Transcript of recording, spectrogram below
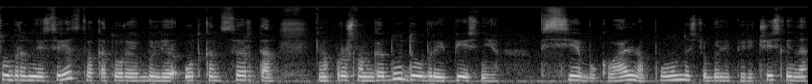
собранные средства, которые были от концерта в прошлом году, «Добрые песни», все буквально полностью были перечислены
